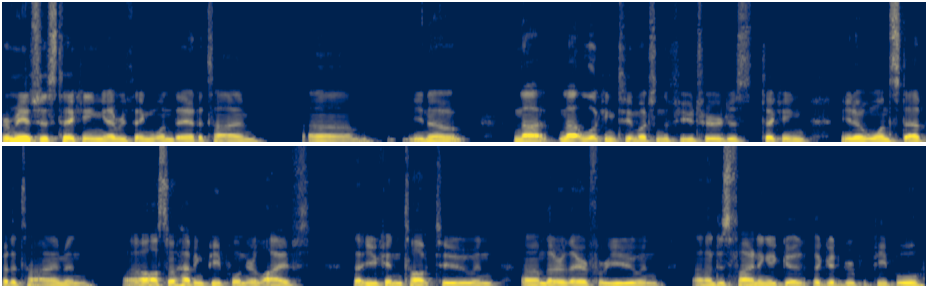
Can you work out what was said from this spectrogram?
for me, it's just taking everything one day at a time um, you know, not not looking too much in the future, just taking you know one step at a time, and uh, also having people in your lives that you can talk to and um, that are there for you, and uh, just finding a good a good group of people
